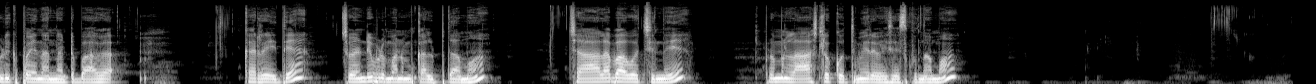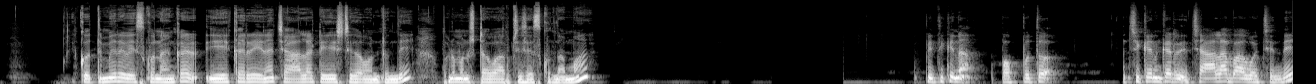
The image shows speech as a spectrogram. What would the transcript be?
ఉడికిపోయింది అన్నట్టు బాగా కర్రీ అయితే. చూడండి ఇప్పుడు మనం కలుపుదాము చాలా బాగా వచ్చింది ఇప్పుడు మనం లాస్ట్లో కొత్తిమీర వేసేసుకుందాము. కొత్తిమీర వేసుకున్నాక ఏ కర్రీ అయినా చాలా టేస్ట్గా ఉంటుంది. ఇప్పుడు మనం స్టవ్ ఆఫ్ చేసేసుకుందాము. పితికిన పప్పుతో చికెన్ కర్రీ చాలా బాగా వచ్చింది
